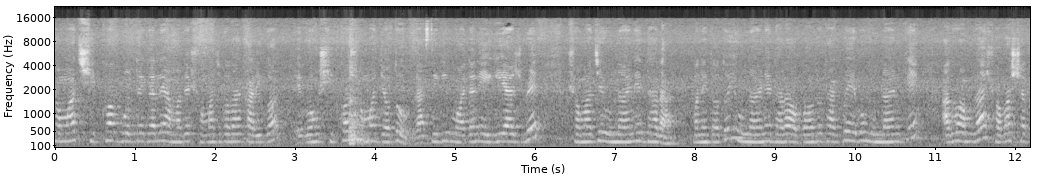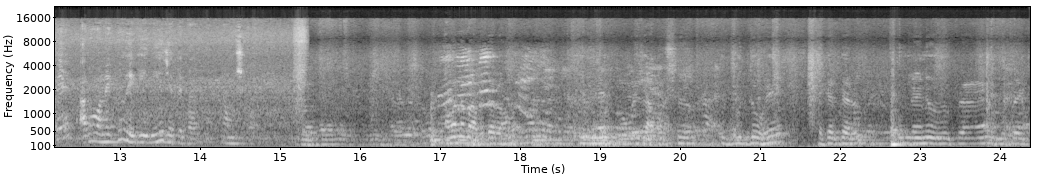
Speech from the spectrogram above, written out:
সমাজ, শিক্ষক বলতে গেলে আমাদের সমাজ গড়ার কারিগর। এবং শিক্ষক সমাজ যত রাজনীতির ময়দানে এগিয়ে আসবে, সমাজের উন্নয়নের ধারা মানে ততই উন্নয়নের ধারা অব্যাহত থাকবে এবং উন্নয়নকে আরও আমরা সবার সাথে আরও অনেক দূর এগিয়ে নিয়ে যেতে পারব। নমস্কার। আমার নাম আবদার রহমান। কংগ্রেস আদর্শ উদ্বুদ্ধ হয়ে সেখানকার উন্নয়নে অনুপ্রেরণায় অনুপ্রাণিত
